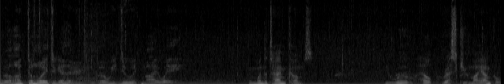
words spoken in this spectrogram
We'll hunt Tomoe together, but we do it my way. And when the time comes, you will help rescue my uncle.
